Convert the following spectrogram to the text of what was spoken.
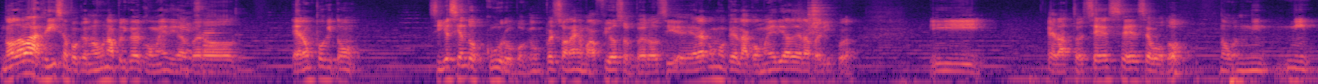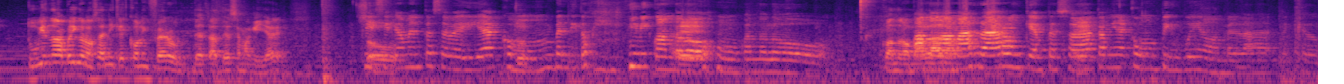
No daba risa porque no es una película de comedia, pero era un poquito... Sigue siendo oscuro porque es un personaje mafioso, pero sí, era como que la comedia de la película. Y el actor se, se, se votó no, ni, ni tú viendo la película no sabes ni qué es Colin Farrell detrás de ese maquillaje. Físicamente se veía como un bendito pingüino cuando lo eh. cuando lo cuando lo, amarraron, que empezó a eh. caminar como un pingüino, en verdad le quedó.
